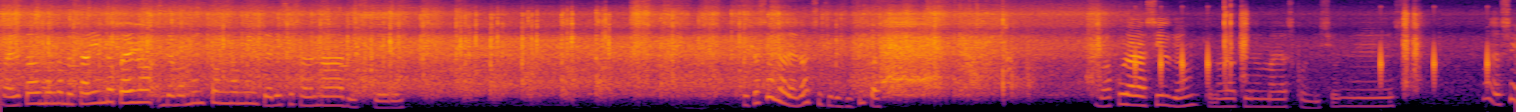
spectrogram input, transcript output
Vale, todo el mundo me está viendo, pero de momento no me interesa saber nada de ustedes. está haciendo de noche, chicos y chicas. Voy a curar a Sylveon, que no la quiero en malas condiciones. Bueno, sí.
